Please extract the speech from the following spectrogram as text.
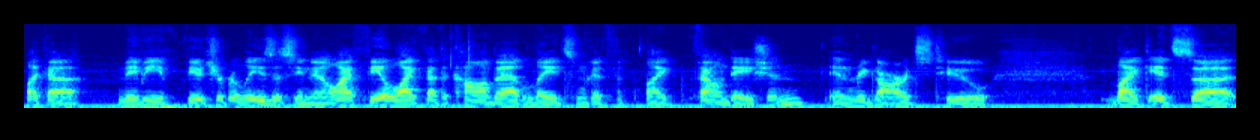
like a maybe future releases. You know, I feel like that the combat laid some good like foundation in regards to like its uh,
